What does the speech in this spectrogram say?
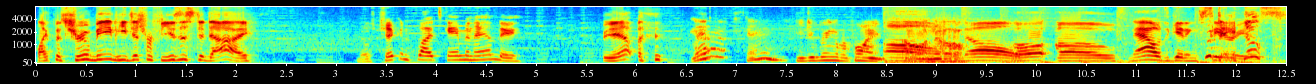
Like the true meme, he just refuses to die. Those chicken flights came in handy. Yep. Yeah, yeah, you do bring up a point. Oh, no. no. Uh oh. Now it's getting the hell? serious.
